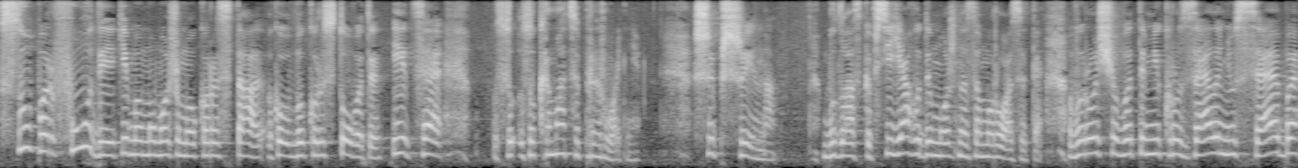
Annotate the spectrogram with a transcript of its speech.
суперфуди, які ми можемо використовувати, і це з- зокрема це природні. Шипшина. Будь ласка, всі ягоди можна заморозити, вирощувати мікрозелень у себе,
